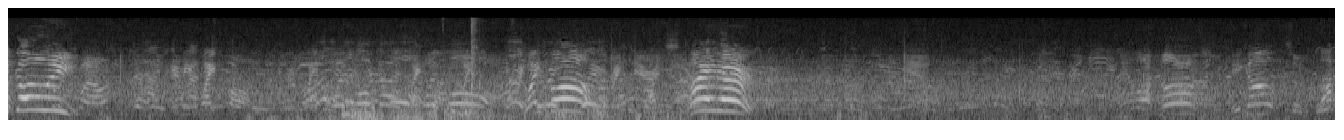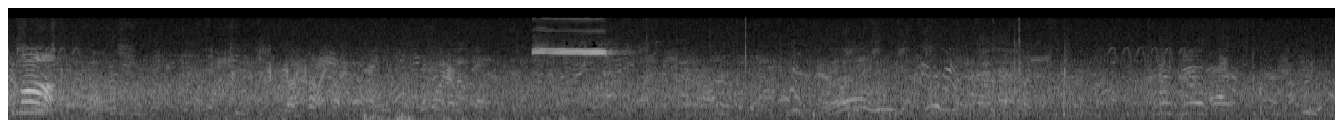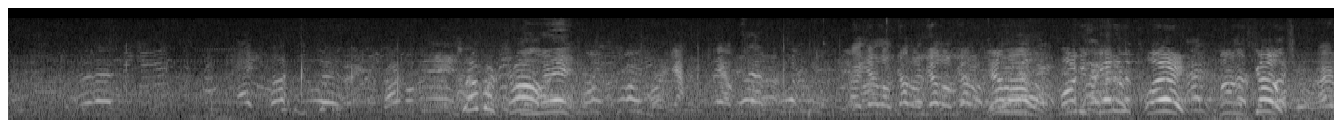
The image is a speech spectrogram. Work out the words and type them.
the goalie! White ball! Tighter! Yellow! August, get in the play! Come on, let's go! Hey,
